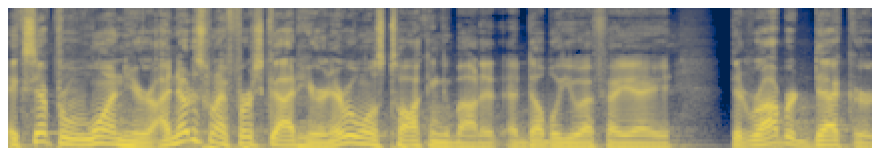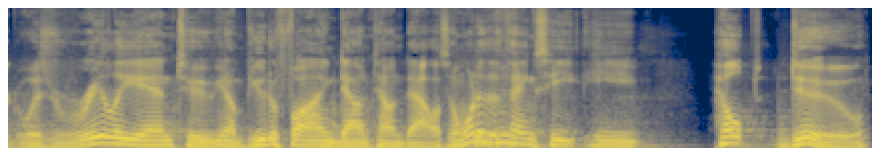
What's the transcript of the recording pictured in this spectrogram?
except for one here. I noticed when I first got here, and everyone was talking about it at WFAA, that Robert Decherd was really into you know beautifying downtown Dallas, and one of the things he he helped do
